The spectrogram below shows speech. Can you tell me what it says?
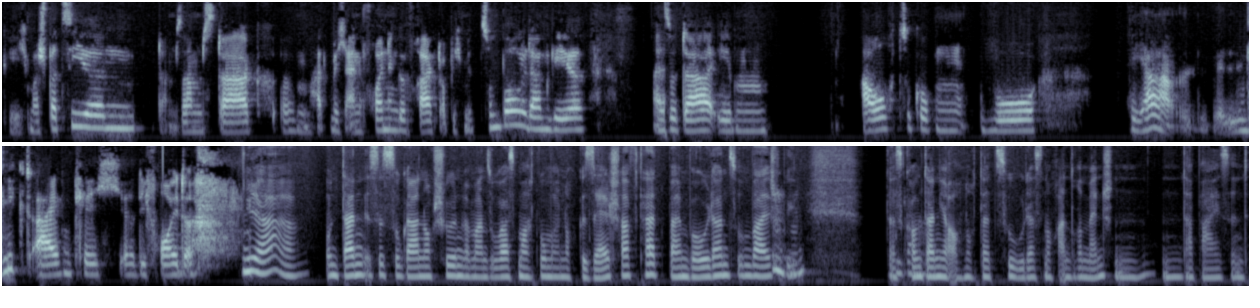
gehe ich mal spazieren. Und am Samstag ähm, hat mich eine Freundin gefragt, ob ich mit zum Bouldern gehe. Also da eben auch zu gucken, wo ja, liegt eigentlich äh, die Freude. Ja, und dann ist es sogar noch schön, wenn man sowas macht, wo man noch Gesellschaft hat, beim Bouldern zum Beispiel. Mhm Das ja. kommt dann ja auch noch dazu, dass noch andere Menschen hm, dabei sind.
